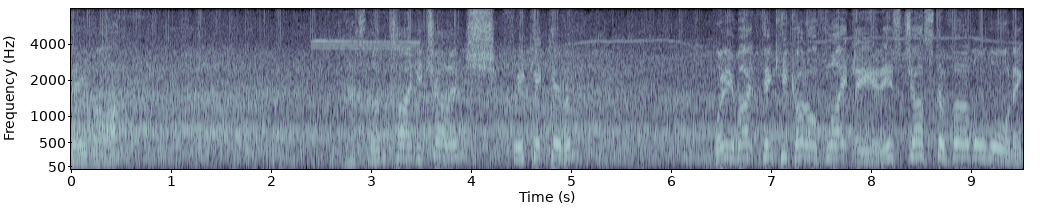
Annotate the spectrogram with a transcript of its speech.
Neymar. That's an untidy challenge. Free kick given. Well, you might think he got off lightly. It is just a verbal warning.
